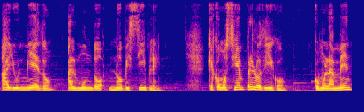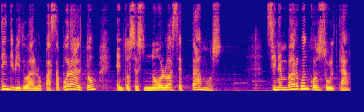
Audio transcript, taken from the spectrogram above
hay un miedo al mundo no visible, que como siempre lo digo, como la mente individual lo pasa por alto, entonces no lo aceptamos. Sin embargo, en consulta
